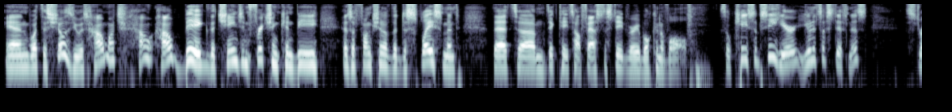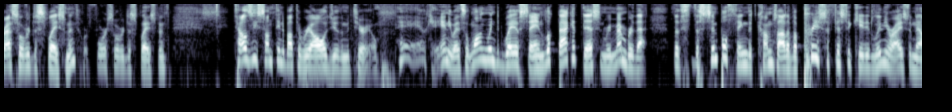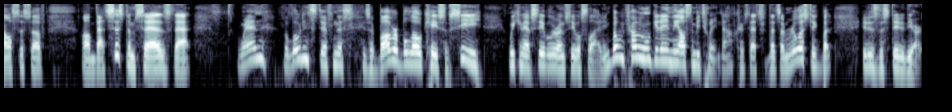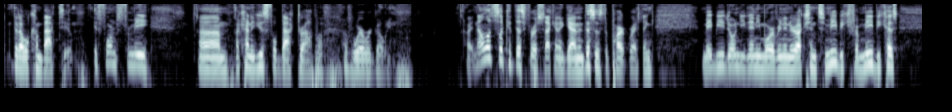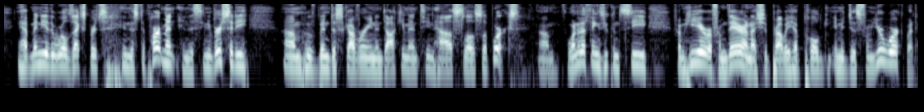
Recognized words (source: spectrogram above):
And what this shows you is how much, how, how big the change in friction can be as a function of the displacement that um, dictates how fast the state variable can evolve. So K sub C here, units of stiffness, stress over displacement, or force over displacement, tells you something about the rheology of the material. Hey, okay, anyway, it's a long-winded way of saying look back at this and remember that the, the simple thing that comes out of a pretty sophisticated linearized analysis of um, that system says that when the loading stiffness is above or below K sub C, we can have stable or unstable sliding, but we probably won't get anything else in between. Now, of course, that's, that's unrealistic, but it is the state of the art that I will come back to. It forms for me um, a kind of useful backdrop of, of where we're going. All right, now let's look at this for a second again, and this is the part where I think maybe you don't need any more of an introduction to me from me because you have many of the world's experts in this department, in this university, um, who've been discovering and documenting how slow slip works. Um, one of the things you can see from here or from there, and I should probably have pulled images from your work, but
